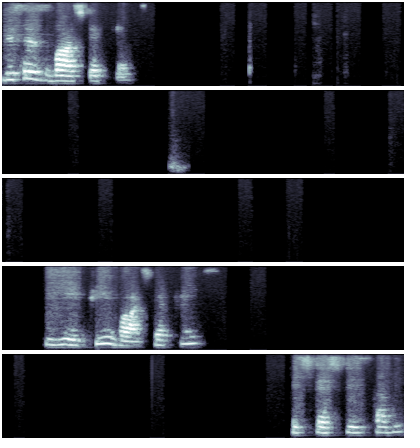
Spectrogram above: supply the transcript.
This is vast difference. ये थी वास्ट रेफरेंस इस टेस्टिस का भी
